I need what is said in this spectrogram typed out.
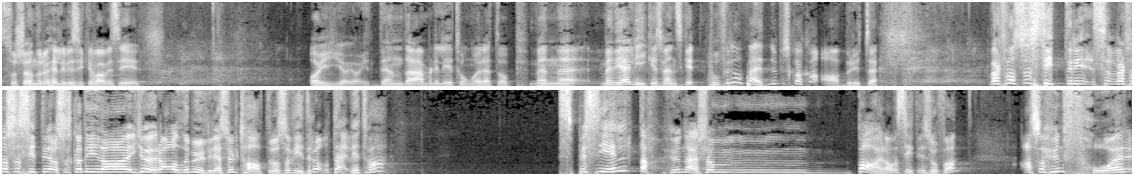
så skjønner du heldigvis ikke hva vi sier. Oi, oi, oi. Den der blir litt tung å rette opp. Men, uh, men jeg liker svensker. Hvorfor i all verden? Du skal ikke avbryte. I hvert fall så sitter de, så sitter de og så skal de da gjøre alle mulige resultater osv. Og, så og der, vet du hva? Spesielt da, hun der som bare hadde sittet i sofaen. Altså, Hun får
